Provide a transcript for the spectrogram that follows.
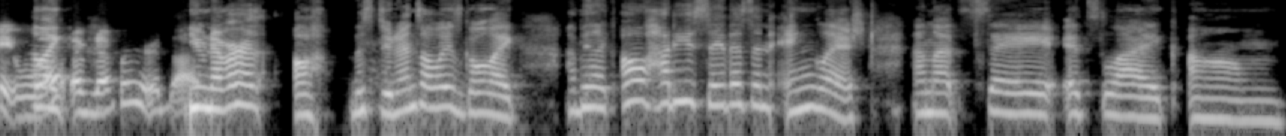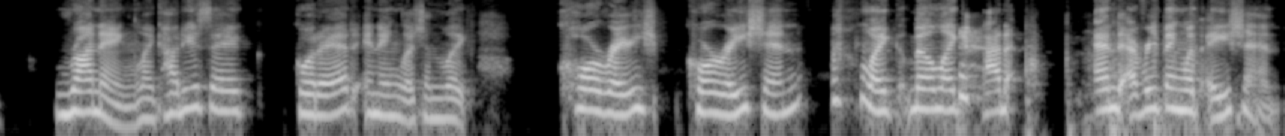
Wait, what? Like, I've never heard that. You've never heard? Oh, the students always go like, I'll be like, oh, how do you say this in English? And let's say it's like um running. Like, how do you say correr in English? And like, correlation. like they'll like add end everything with Asian.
